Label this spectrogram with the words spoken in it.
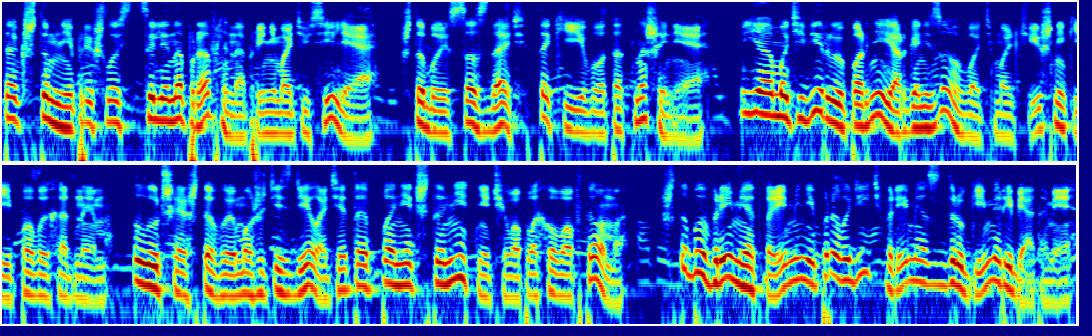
так что мне пришлось целенаправленно принимать усилия, чтобы создать такие вот отношения. Я мотивирую парней организовывать мальчишники по выходным. Лучшее, что вы можете сделать, это понять, что нет ничего плохого в том, чтобы время от времени проводить время с другими ребятами,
